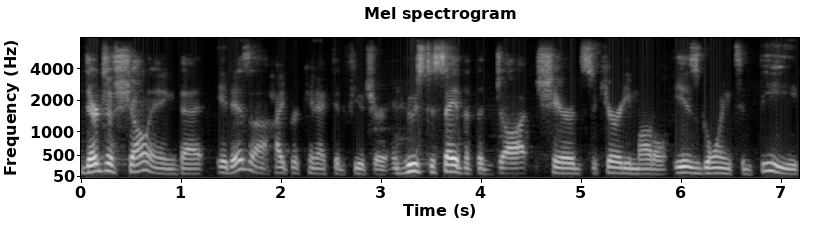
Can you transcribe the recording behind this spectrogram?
they're just showing that it is a hyper-connected future. And who's to say that the dot shared security model is going to be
